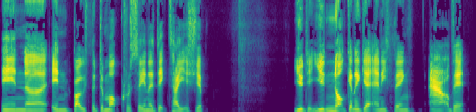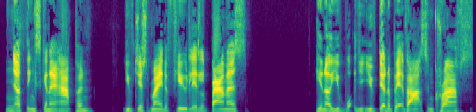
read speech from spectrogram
in uh, in both a democracy and a dictatorship. You, you're not going to get anything out of it. Nothing's going to happen. You've just made a few little banners. You know, you've you've done a bit of arts and crafts,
